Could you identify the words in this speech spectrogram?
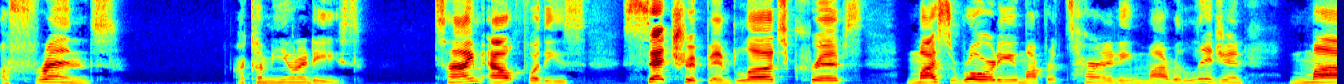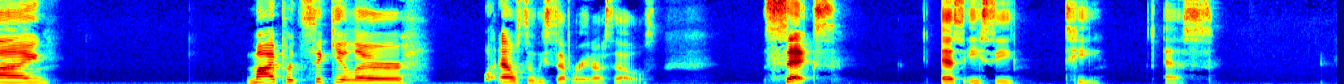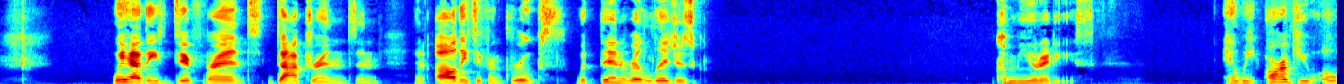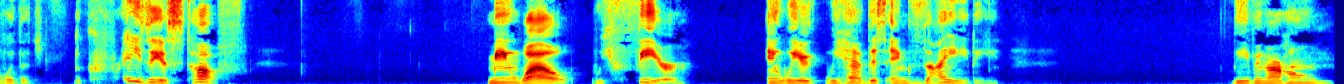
our friends, our communities. Time out for these set tripping, bloods, crips, my sorority, my fraternity, my religion, my my particular what else do we separate ourselves? Sects. S E C T S. We have these different doctrines and, and all these different groups within religious communities. And we argue over the, the craziest stuff. Meanwhile, we fear and we we have this anxiety leaving our home,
